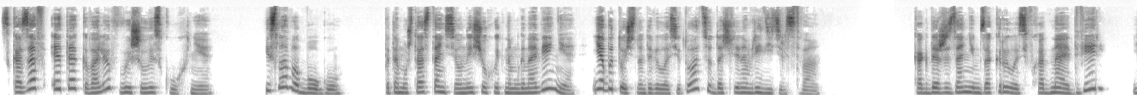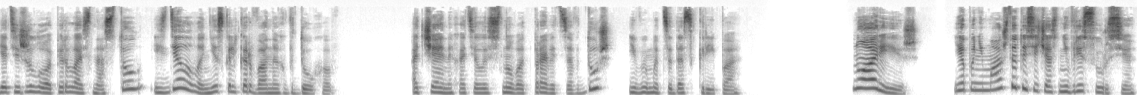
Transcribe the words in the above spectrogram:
Сказав это, Ковалев вышел из кухни. И слава богу, потому что останься он еще хоть на мгновение, я бы точно довела ситуацию до члена вредительства. Когда же за ним закрылась входная дверь, я тяжело оперлась на стол и сделала несколько рваных вдохов. Отчаянно хотелось снова отправиться в душ и вымыться до скрипа. «Ну, Ариш, я понимаю, что ты сейчас не в ресурсе,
